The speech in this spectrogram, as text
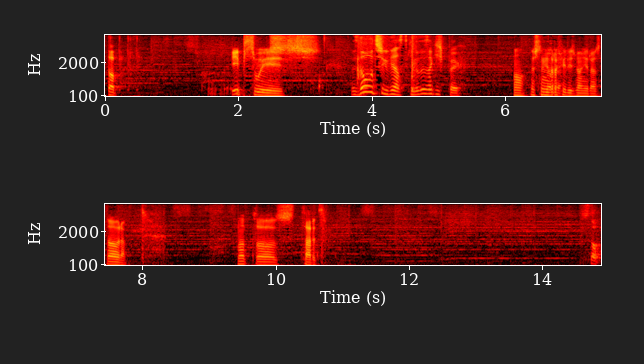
Stop. Ipswich. Znowu trzy gwiazdki, no to jest jakiś pech. O, jeszcze nie Dobra. trafiliśmy ani raz, dobra. No to start. Stop.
